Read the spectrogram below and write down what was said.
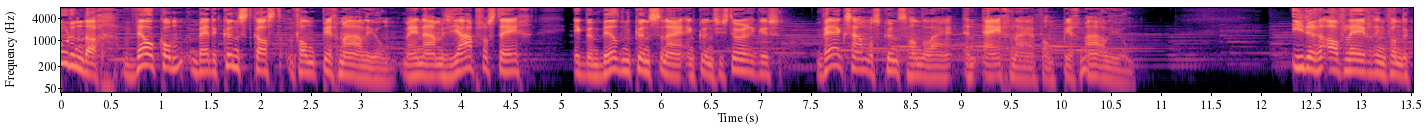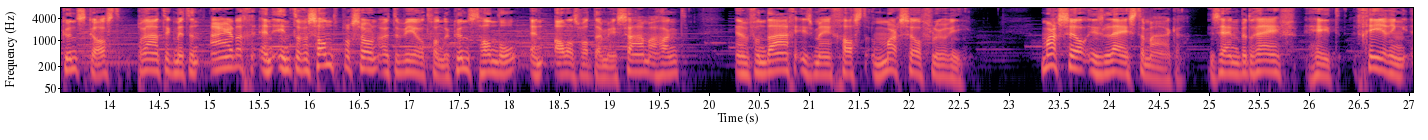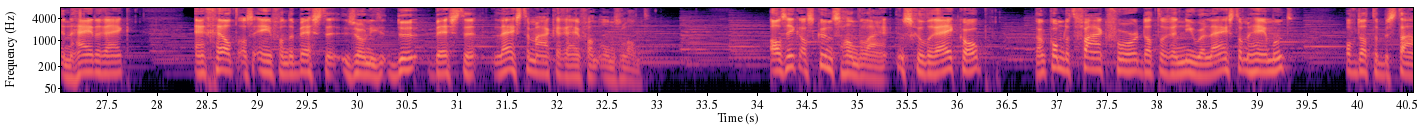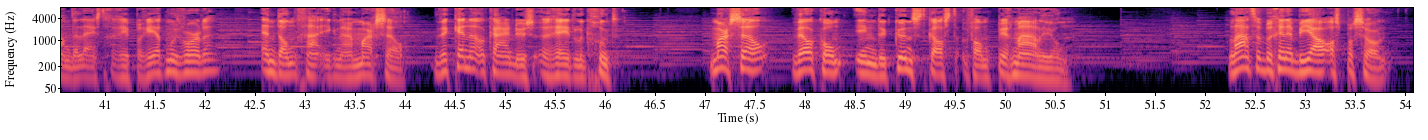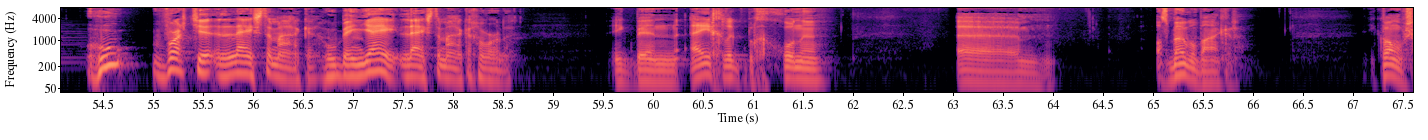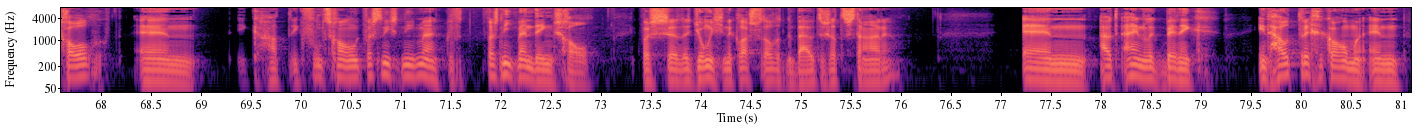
Goedendag, welkom bij de kunstkast van Pygmalion. Mijn naam is Jaap Versteeg. Ik ben beeldend kunstenaar en kunsthistoricus, werkzaam als kunsthandelaar en eigenaar van Pygmalion. Iedere aflevering van de Kunstkast praat ik met een aardig en interessant persoon uit de wereld van de kunsthandel en alles wat daarmee samenhangt. En vandaag is mijn gast Marcel Fleury. Marcel is lijstenmaker. Zijn bedrijf heet Gering en Heiderijk en geldt als een van de beste, zo niet de beste lijstenmakerij van ons land. Als ik als kunsthandelaar een schilderij koop, dan komt het vaak voor dat er een nieuwe lijst omheen moet of dat de bestaande lijst gerepareerd moet worden. En dan ga ik naar Marcel. We kennen elkaar dus redelijk goed. Marcel, welkom in de kunstkast van Pygmalion. Laten we beginnen bij jou als persoon. Hoe word je lijstenmaker? Hoe ben jij lijstenmaker geworden? Ik ben eigenlijk begonnen ehm, als meubelmaker. Ik kwam op school en ik, had, ik vond school, ik was niet, niet mijn, was niet mijn ding, school. Ik was uh, dat jongetje in de klas dat altijd naar buiten zat te staren. En uiteindelijk ben ik in het hout terechtgekomen en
